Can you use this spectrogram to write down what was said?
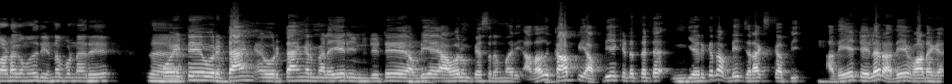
வாடகை மாதிரி என்ன பண்ணாரு? போயிட்டு ஒரு டேங்க் ஒரு டேங்கர் மேல ஏறி நின்றுட்டு அப்படியே அவரும் பேசுற மாதிரி. அதாவது காப்பி அப்படியே கிட்டத்தட்ட இங்க இருக்கிறது அப்படியே ஜெராக்ஸ் காப்பி. அதே டெய்லர் அதே வாடகை.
